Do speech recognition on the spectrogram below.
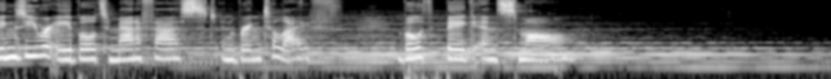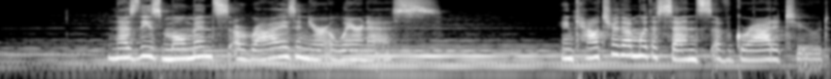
Things you were able to manifest and bring to life, both big and small. And as these moments arise in your awareness, encounter them with a sense of gratitude.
